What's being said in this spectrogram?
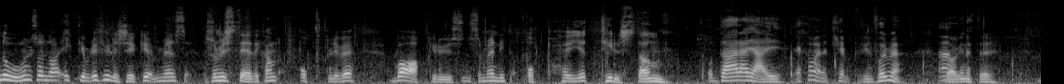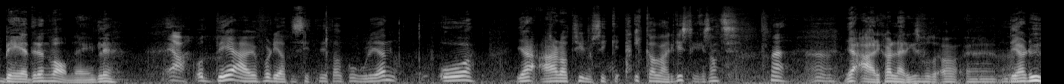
noen som da ikke blir fyllesyke, men som i stedet kan oppleve bakrusen som en litt opphøyet tilstand. Og der er jeg. Jeg kan være i kjempefin form jeg, dagen etter. Bedre enn vanlig, egentlig. Ja. Og det er jo fordi at det sitter litt alkohol igjen. Og jeg er da tydeligvis ikke, ikke allergisk, ikke sant? Nei. Jeg er ikke allergisk mot uh, Det er du.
